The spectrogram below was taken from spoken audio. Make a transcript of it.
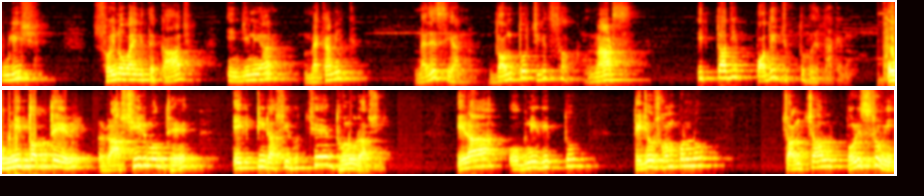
পুলিশ, সৈন্যবাহিনীতে কাজ, ইঞ্জিনিয়ার, মেকানিক ম্যাজিশিয়ান দন্ত চিকিৎসক, নার্স ইত্যাদি পদে যুক্ত হয়ে থাকেন। অগ্নিতত্ত্বের রাশির মধ্যে একটি রাশি হচ্ছে ধনু রাশি এরা অগ্নিদীপ্ত, তেজসম্পন্ন, চঞ্চল পরিশ্রমী,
